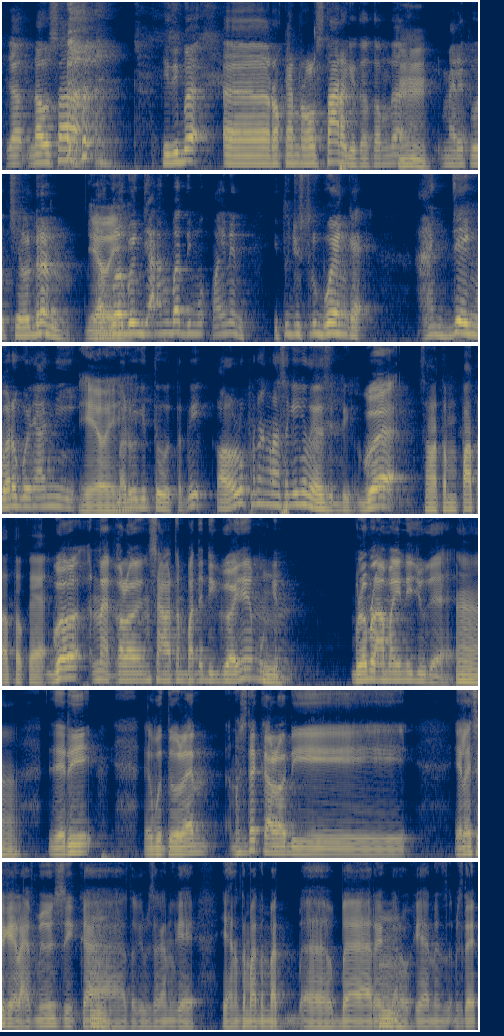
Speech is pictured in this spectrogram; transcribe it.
nggak nggak usah tiba-tiba eh, rock and roll star gitu atau enggak Hmm. Married with Children. Lagu-lagu yang jarang banget dimainin itu justru gue yang kayak anjing baru gue nyanyi. Yoi. baru gitu. Tapi kalau lu pernah ngerasa kayak gitu gak sih gue salah tempat atau kayak gue nah kalau yang salah tempatnya di guanya mungkin belum lama ini juga. nah, Jadi kebetulan maksudnya kalau di ya let's say kayak live music kah atau kayak misalkan kayak yang tempat-tempat eh, bar yang karaokean yang maksudnya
